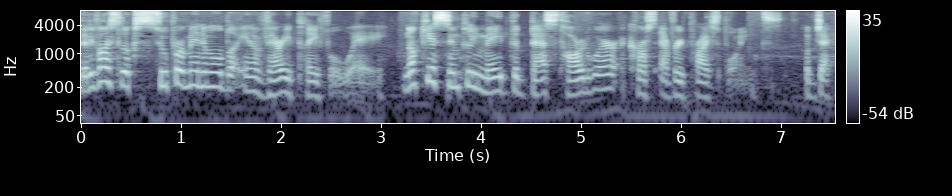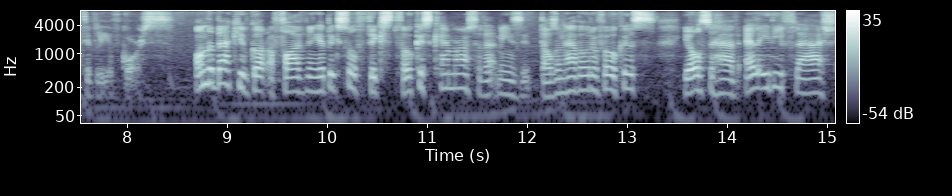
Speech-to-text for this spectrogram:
The device looks super minimal but in a very playful way. Nokia simply made the best hardware across every price point. Objectively of course. On the back you've got a 5 megapixel fixed focus camera, so that means it doesn't have autofocus. You also have LED flash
